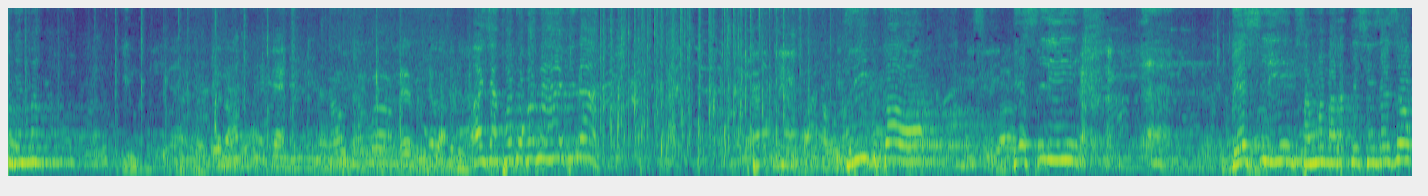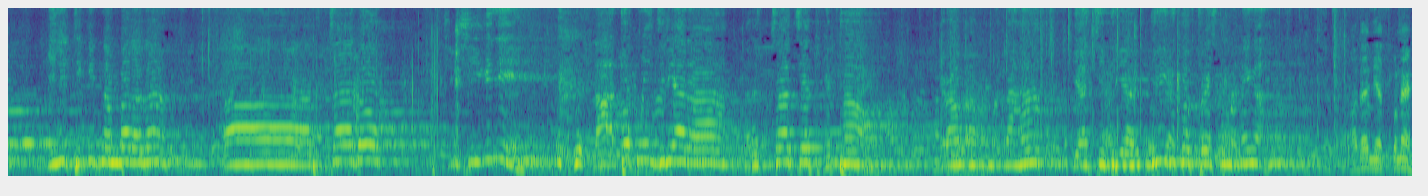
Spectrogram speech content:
Thank you. Kim. Ay, jackpot bukan mahal bina. Greek power, Besli, Besli, sama marak di Sizazok. Ini tiket number ada. Cado, Sigini, Natok ni jadi ada. Recha cet getau. Gram ramah ya cibria, Greek power press kemana enggak? Ada niat punah.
